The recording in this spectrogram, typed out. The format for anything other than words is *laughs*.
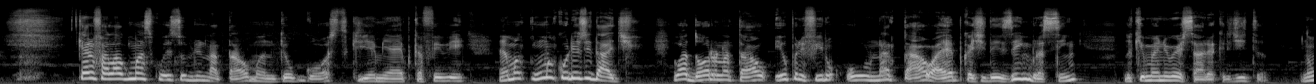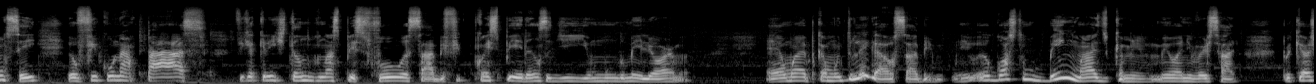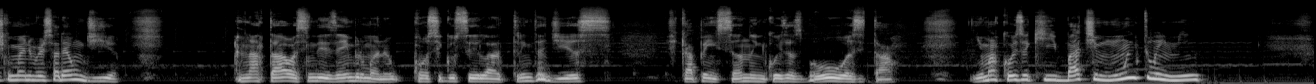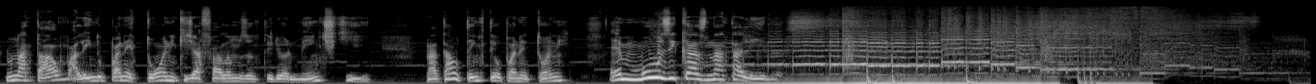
Quero falar algumas coisas sobre o Natal, mano, que eu gosto, que é minha época fevereiro. É uma, uma curiosidade. Eu adoro o Natal, eu prefiro o Natal, a época de dezembro, assim, do que meu aniversário, acredita? Não sei, eu fico na paz, fico acreditando nas pessoas, sabe? Fico com a esperança de um mundo melhor, mano. É uma época muito legal, sabe? Eu, eu gosto bem mais do que meu aniversário. Porque eu acho que meu aniversário é um dia. Natal, assim, dezembro, mano, eu consigo, sei lá, 30 dias ficar pensando em coisas boas e tal. E uma coisa que bate muito em mim no Natal, além do panetone que já falamos anteriormente, que Natal tem que ter o panetone, é músicas natalinas.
